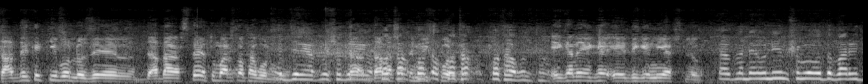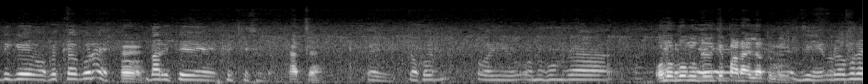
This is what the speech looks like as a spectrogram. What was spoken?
তাদেরকে কি বলল? যে দাদা আসতে তোমার কথা বলল? যে আপনার সাথে দাদার কথা সাথে meet কথা- কথা কথা বলতে এখানে এদিকে নিয়ে আসলো? মানে উনি সম্ভবত বাড়ির দিকে অপেক্ষা করে হ্যাঁ। বাড়িতে ফিরতেছিল। আচ্ছা। এই তখন ওই অনুপমরা অনুপমদেরকে পাঠাইলা তুমি? জি ওরা মনে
